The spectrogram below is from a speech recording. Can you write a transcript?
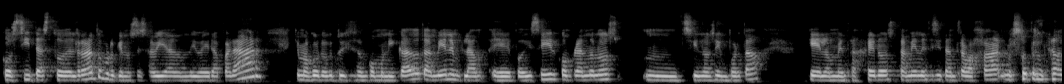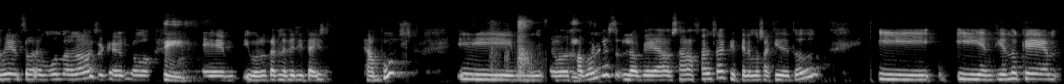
cositas todo el rato porque no se sabía dónde iba a ir a parar. Yo me acuerdo que tú hiciste un comunicado también, en plan, eh, podéis seguir comprándonos mm, si nos importa, que los mensajeros también necesitan trabajar, nosotros también, todo el mundo, ¿no? Así que es como, sí. Eh, y vosotras necesitáis champús y mm, jabones, lo que os haga falta, que tenemos aquí de todo. Y, y entiendo que,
